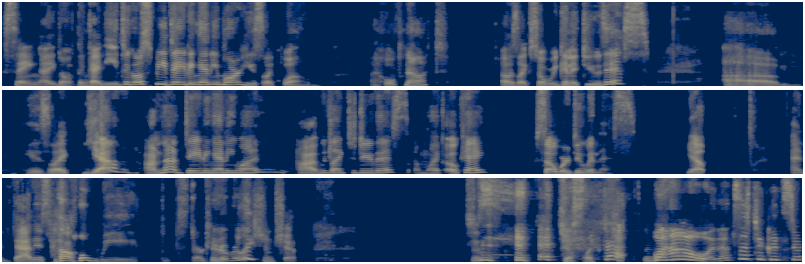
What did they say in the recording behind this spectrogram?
saying, I don't think I need to go speed dating anymore. He's like, Well, I hope not. I was like, So are we going to do this? Um, he's like, Yeah, I'm not dating anyone. I would like to do this. I'm like, Okay, so we're doing this. Yep. And that is how we started a relationship. Just, just like that. Wow, that's such a good story.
